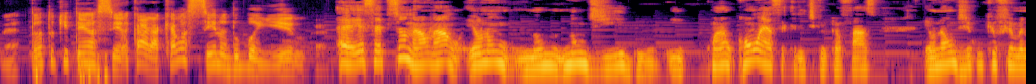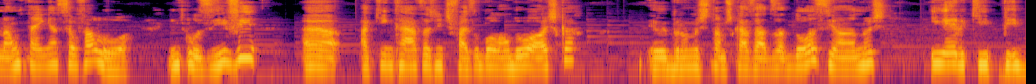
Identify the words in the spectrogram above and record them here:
né? Tanto que tem a cena. Cara, aquela cena do banheiro, cara. É excepcional, não. Eu não, não, não digo. E com, com essa crítica que eu faço, eu não digo que o filme não tenha seu valor. Inclusive, uh, aqui em casa a gente faz o bolão do Oscar. Eu e Bruno estamos casados há 12 anos. E ele que pe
